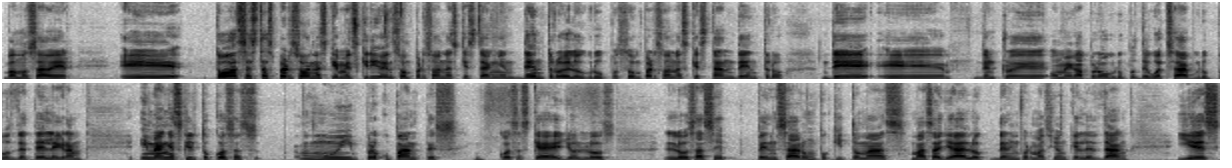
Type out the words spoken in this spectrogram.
vamos a ver, eh, todas estas personas que me escriben son personas que están en, dentro de los grupos, son personas que están dentro de, eh, dentro de Omega Pro, grupos de WhatsApp, grupos de Telegram, y me han escrito cosas muy preocupantes, cosas que a ellos los, los hace pensar un poquito más, más allá de, lo, de la información que les dan. Y es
